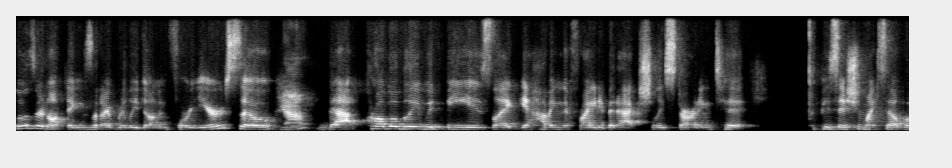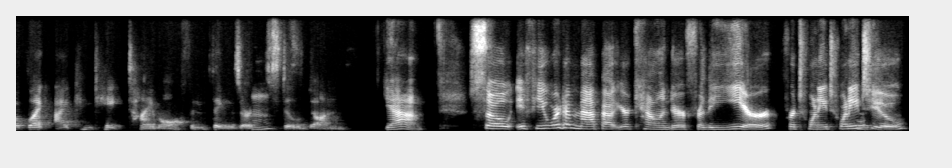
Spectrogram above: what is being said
Those are not things that I've really done in four years. So Yeah. that probably would be is like yeah, having the Friday, but actually starting to position myself of like I can take time off and things are Mhm. still done. Yeah. So if you were to map out your calendar for the year for 2022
